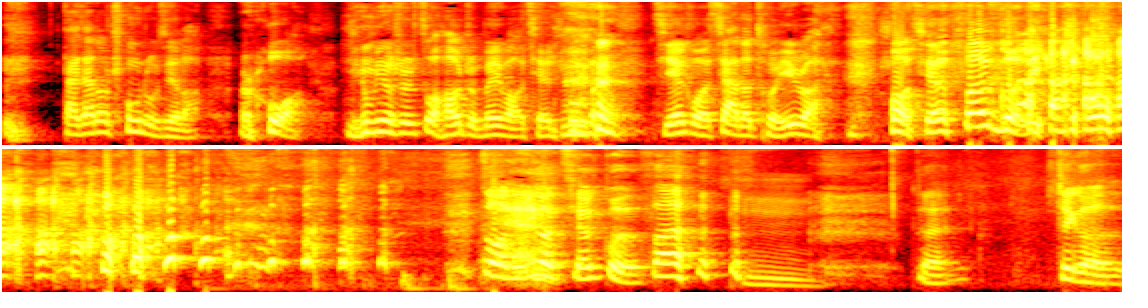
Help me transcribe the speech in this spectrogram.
大家都冲出去了，而我明明是做好准备往前冲的，结果吓得腿软，往前翻滚了一周，做了一个前滚翻。嗯，对，这个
